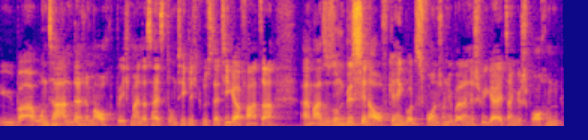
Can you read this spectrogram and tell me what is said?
über unter anderem auch, ich meine, das heißt, und täglich grüßt der Tigervater. Ähm, also so ein bisschen aufgehängt, du hattest vorhin schon über deine Schwiegereltern gesprochen.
